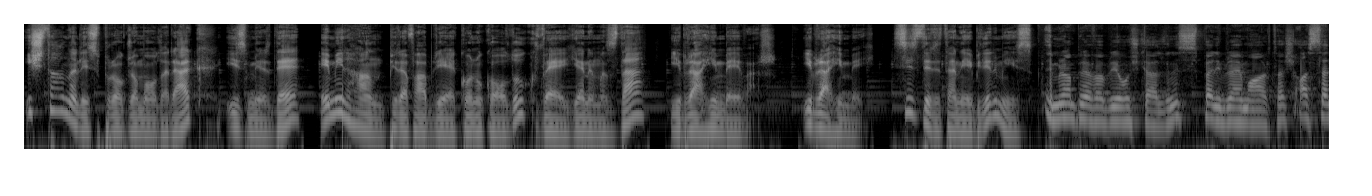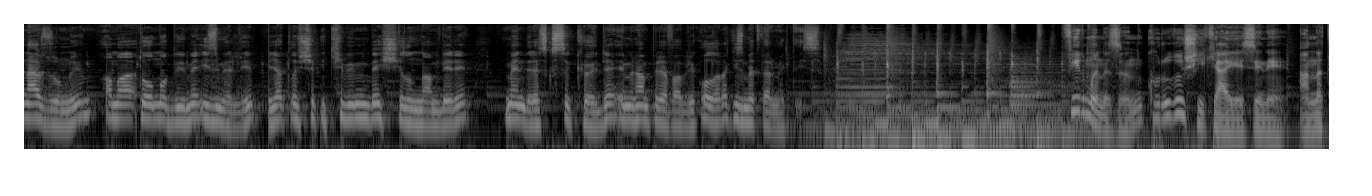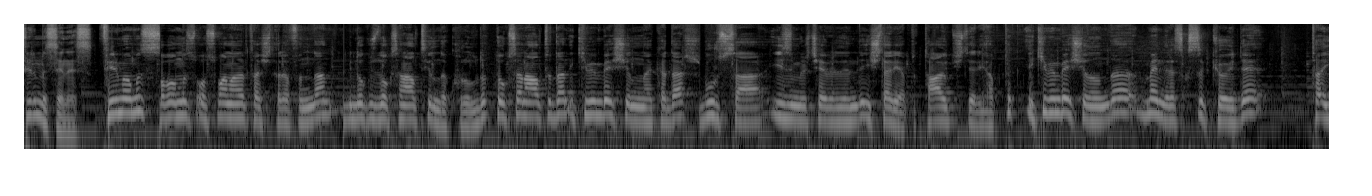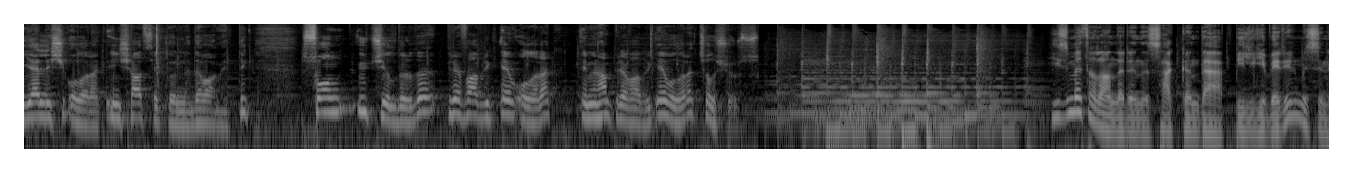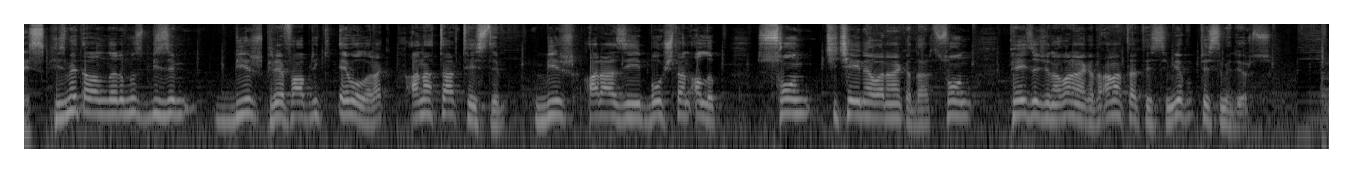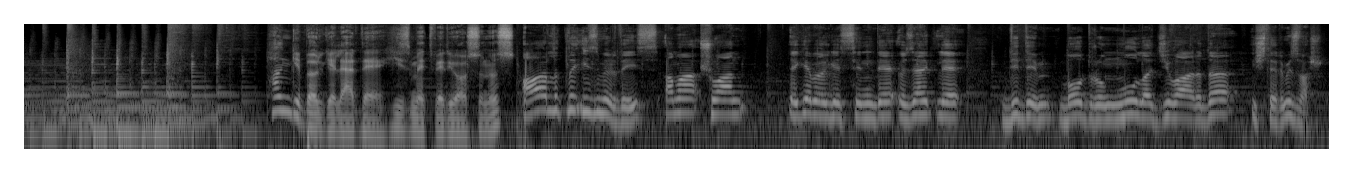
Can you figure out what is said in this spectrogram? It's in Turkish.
İşte Analiz programı olarak İzmir'de Emirhan Prefabri'ye konuk olduk ve yanımızda İbrahim Bey var. İbrahim Bey, sizleri tanıyabilir miyiz? Emirhan Prefabri'ye hoş geldiniz. Ben İbrahim Ağırtaş. Aslen Erzurumluyum ama doğma büyüme İzmirliyim. Yaklaşık 2005 yılından beri Menderes Kısıkköy'de Emirhan Prefabrik olarak hizmet vermekteyiz. Firmanızın kuruluş hikayesini anlatır mısınız? Firmamız babamız Osman Ağırtaş tarafından 1996 yılında kuruldu. 96'dan 2005 yılına kadar Bursa, İzmir çevrelerinde işler yaptık. Taahhüt işleri yaptık. 2005 yılında Menderes Kısıkköy'de yerleşik olarak inşaat sektörüne devam ettik. Son 3 yıldır da prefabrik ev olarak, Emirhan Prefabrik ev olarak çalışıyoruz. Hizmet alanlarınız hakkında bilgi verir misiniz? Hizmet alanlarımız bizim bir prefabrik ev olarak anahtar teslim, bir araziyi boştan alıp son çiçeğine varana kadar, son peyzajına varana kadar anahtar teslim yapıp teslim ediyoruz. Hangi bölgelerde hizmet veriyorsunuz? Ağırlıklı İzmir'deyiz ama şu an Ege bölgesinde özellikle Didim, Bodrum, Muğla civarı da işlerimiz var.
